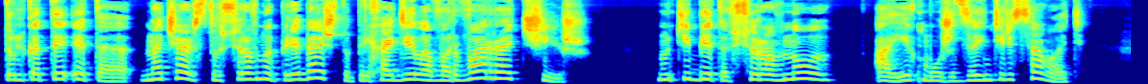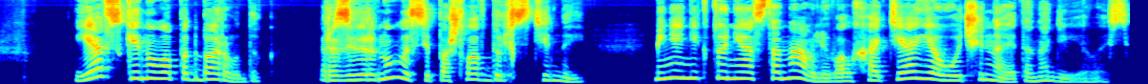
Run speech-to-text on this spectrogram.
Только ты это, начальству все равно передай, что приходила Варвара Чиш. Ну, тебе-то все равно, а их может заинтересовать. Я вскинула подбородок, развернулась и пошла вдоль стены. Меня никто не останавливал, хотя я очень на это надеялась.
